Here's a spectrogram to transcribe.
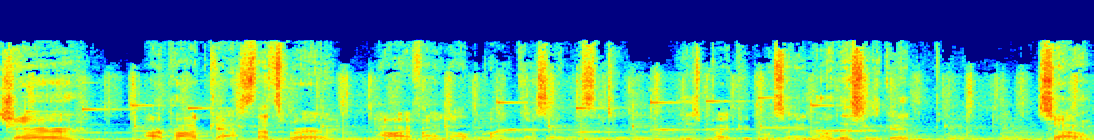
share our podcast. That's where how I find all the podcasts I listen to is by people saying, "Oh, this is good." So,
